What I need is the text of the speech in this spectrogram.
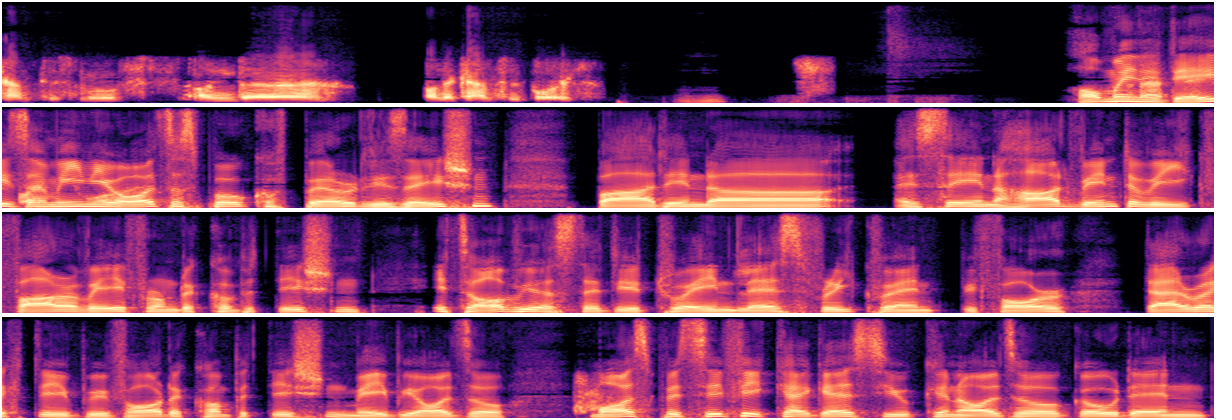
campus moves on the on the campus board. Mm-hmm. How many days? I mean, you also spoke of periodization, but in the, I say in a hard winter week, far away from the competition, it's obvious that you train less frequent before, directly before the competition. Maybe also more specific. I guess you can also go then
